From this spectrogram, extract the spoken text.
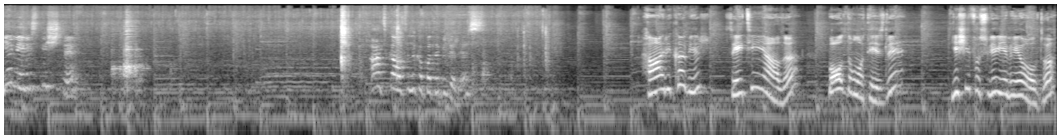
Yemeğimiz pişti. Artık altını kapatabiliriz. Harika bir zeytinyağlı, bol domatesli yeşil fasulye yemeği oldu.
